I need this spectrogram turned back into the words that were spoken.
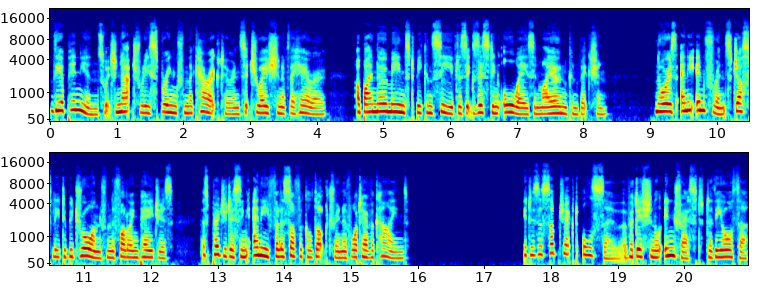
The opinions which naturally spring from the character and situation of the hero are by no means to be conceived as existing always in my own conviction, nor is any inference justly to be drawn from the following pages as prejudicing any philosophical doctrine of whatever kind. It is a subject also of additional interest to the author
